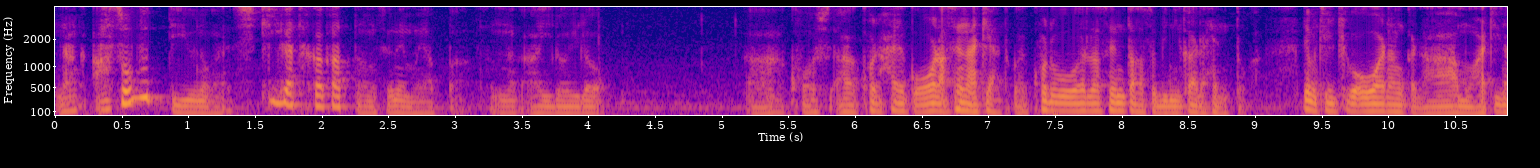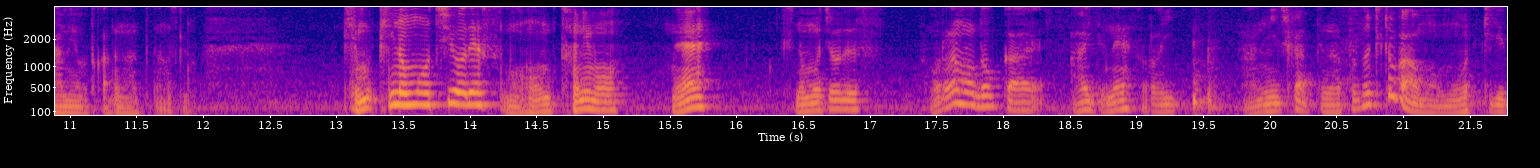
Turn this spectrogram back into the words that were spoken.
なんか遊ぶっていうのが敷居が高かったんですよねもうやっぱ。そのなんかいろいろ。ああこうしあこれ早く終わらせなきゃとかこれ終わらせんと遊びに行かれへんとか。でも結局終わらんからああもう諦めようとかってなってたんですけど。気気の持ちようです。もう本当にもう。ね。気の持ちようです。それはもうどっか空いてねそれ何日かってなった時とかはもう思いっきり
